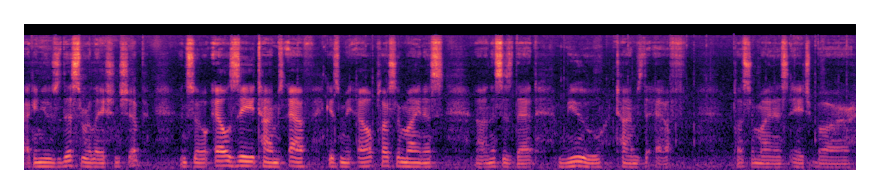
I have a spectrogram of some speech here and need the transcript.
I can use this relationship. And so LZ times F gives me L plus or minus uh, and this is that mu times the F plus or minus h bar.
